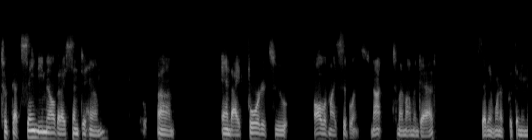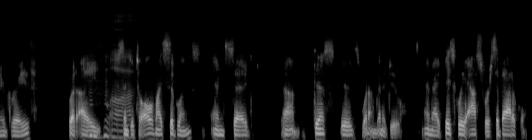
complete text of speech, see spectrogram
took that same email that I sent to him um, and I forwarded to all of my siblings, not to my mom and dad, because I didn't want to put them in their grave. But I sent it to all of my siblings and said, um, "This is what I'm going to do." And I basically asked for a sabbatical,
